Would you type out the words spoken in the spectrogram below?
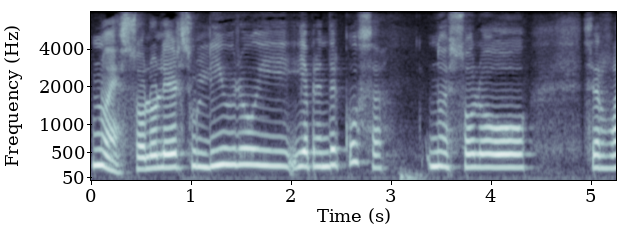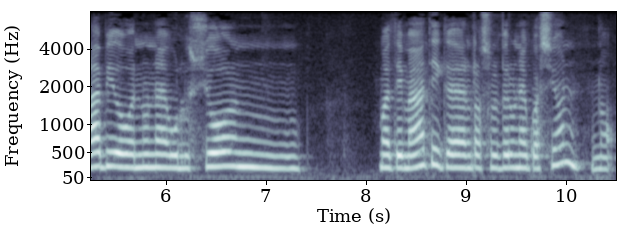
no es solo leerse un libro y, y aprender cosas. No es solo ser rápido en una evolución matemática en resolver una ecuación, no.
